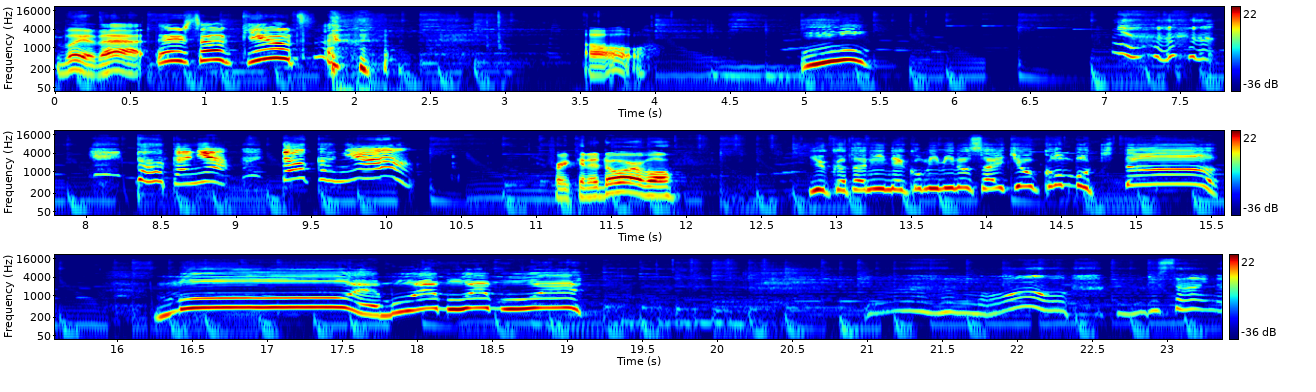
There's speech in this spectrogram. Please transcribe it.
Look at that. They're so cute! oh. Ooh. Freaking adorable. 浴衣に猫耳の最強コンボきたもうえもえもえもえうんもううるさいな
